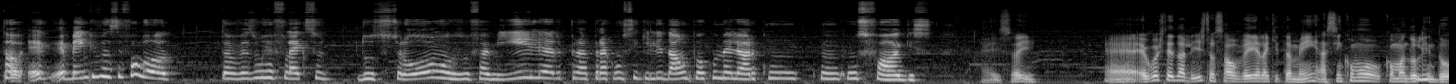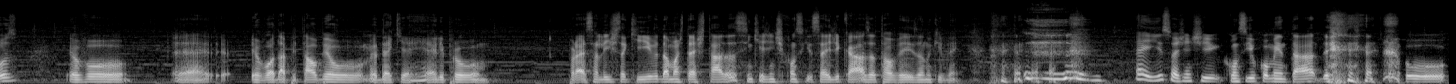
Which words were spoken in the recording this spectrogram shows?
Então, é, é bem que você falou. Talvez um reflexo dos Trons, do Familiar, para conseguir lidar um pouco melhor com, com, com os Fogs. É isso aí. É, eu gostei da lista, eu salvei ela aqui também, assim como, como a do Lindoso. Eu vou. É, eu vou adaptar o meu, meu deck RL pro, pra essa lista aqui e dar umas testadas assim que a gente conseguir sair de casa, talvez ano que vem. é isso, a gente conseguiu comentar o,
